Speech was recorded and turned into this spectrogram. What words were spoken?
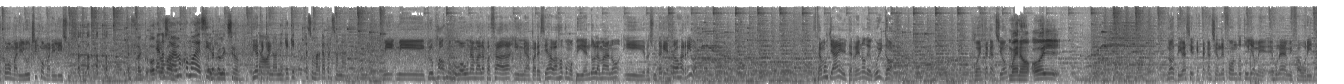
Es como Mariluchi con Marilisus. Exacto. Ya no más sabemos cómo a la decirlo. colección. Fíjate no, que no, no hay que quitarle su marca personal. Mi, mi Clubhouse me jugó una mala pasada y me aparecías abajo como pidiendo la mano y resulta que ya estabas arriba. Estamos ya en el terreno de Weird Dog. Con esta canción. Bueno, hoy No, te iba a decir que esta canción de fondo tuya me, es una de mis favoritas.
